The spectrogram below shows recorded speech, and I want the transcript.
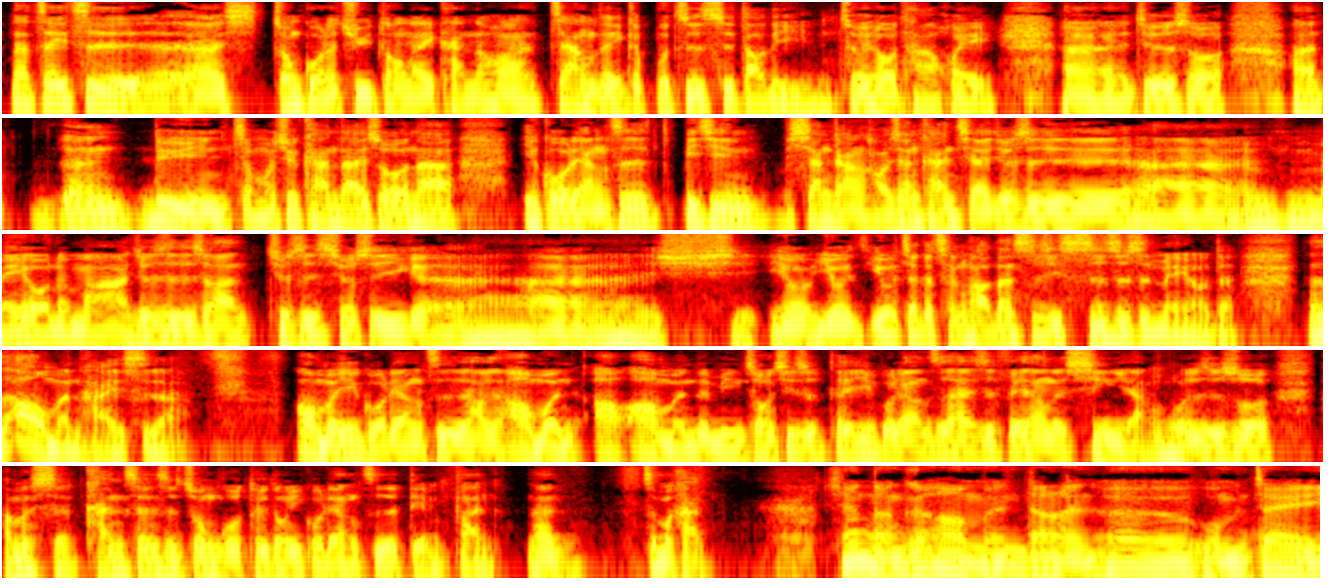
那这一次，呃，中国的举动来看的话，这样的一个不支持，到底最后他会，呃，就是说，啊，嗯，绿营怎么去看待说？那一国两制，毕竟香港好像看起来就是呃没有了吗？就是说，就是就是一个呃有有有这个称号，但实际实质是没有的。但是澳门还是啊。澳门一国两制，好像澳门澳澳门的民众其实对一国两制还是非常的信仰，或者是说他们是堪称是中国推动一国两制的典范。那怎么看？香港跟澳门，当然，呃，我们在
